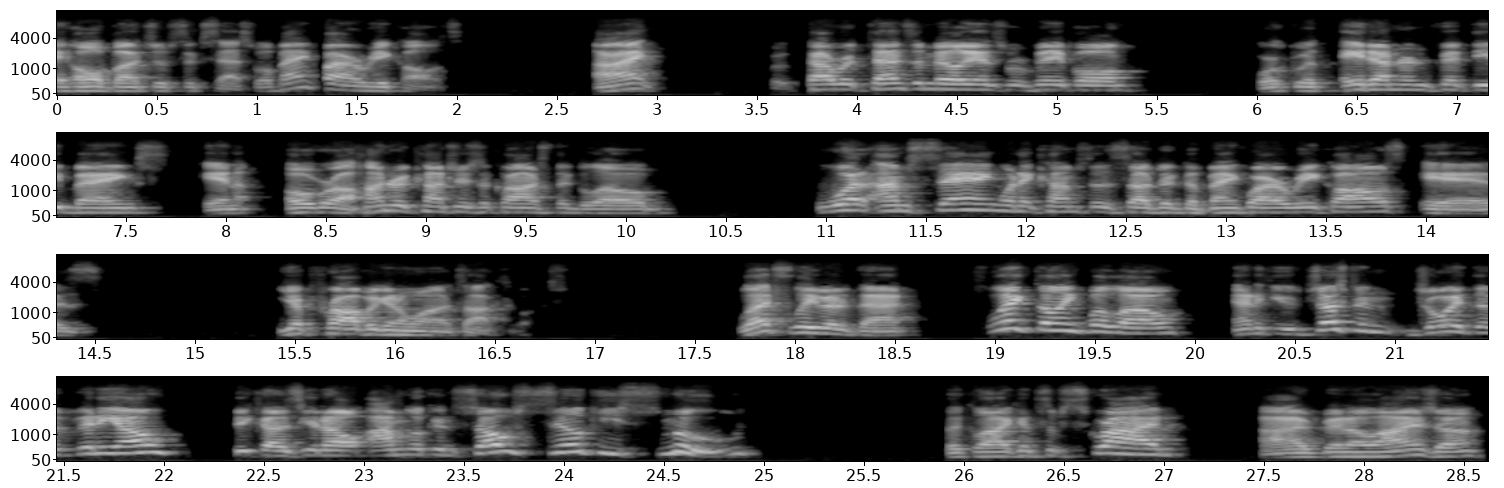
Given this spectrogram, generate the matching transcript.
a whole bunch of successful bank wire recalls. All right. We've covered tens of millions for people, worked with 850 banks in over 100 countries across the globe. What I'm saying when it comes to the subject of bank wire recalls is you're probably going to want to talk to us. Let's leave it at that. Click the link below. And if you just enjoyed the video, because, you know, I'm looking so silky smooth, click like and subscribe. I've been Elijah.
